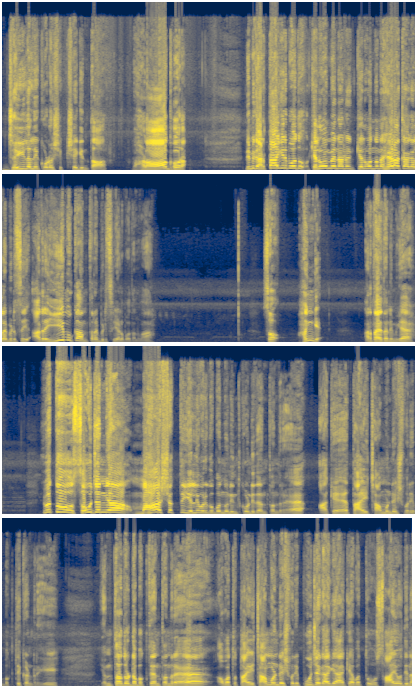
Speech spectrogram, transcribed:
ಜೈಲಲ್ಲಿ ಕೊಡೋ ಶಿಕ್ಷೆಗಿಂತ ಬಹಳ ಘೋರ. ನಿಮಗೆ ಅರ್ಥ ಆಗಿರ್ಬೋದು, ಕೆಲವೊಮ್ಮೆ ನಾನು ಕೆಲವೊಂದನ್ನು ಹೇಳೋಕ್ಕಾಗಲ್ಲ ಬಿಡಿಸಿ, ಆದರೆ ಈ ಮುಖಾಂತರ ಬಿಡಿಸಿ ಹೇಳ್ಬೋದಲ್ವಾ? ಸೊ ಹಾಗೆ. ಅರ್ಥ ಆಯ್ತಾ ನಿಮಗೆ? ಇವತ್ತು ಸೌಜನ್ಯ ಮಹಾಶಕ್ತಿ ಎಲ್ಲಿವರೆಗೂ ಬಂದು ನಿಂತ್ಕೊಂಡಿದೆ ಅಂತಂದರೆ, ಆಕೆ ತಾಯಿ ಚಾಮುಂಡೇಶ್ವರಿ ಭಕ್ತಿ ಕಣ್ರಿ. ಎಂಥ ದೊಡ್ಡ ಭಕ್ತಿ ಅಂತಂದರೆ, ಅವತ್ತು ತಾಯಿ ಚಾಮುಂಡೇಶ್ವರಿ ಪೂಜೆಗಾಗಿ ಆಕೆ ಅವತ್ತು ಸಾಯೋ ದಿನ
